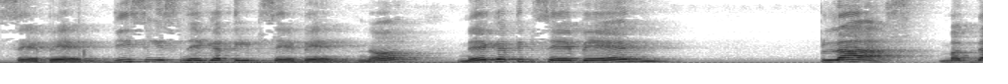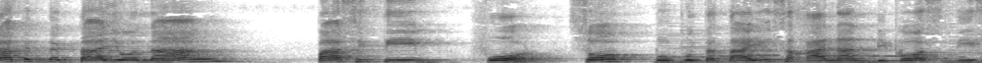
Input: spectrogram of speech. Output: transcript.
7. This is negative 7, no? Negative 7 plus magdadagdag tayo ng positive 4. So, pupunta tayo sa kanan because this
